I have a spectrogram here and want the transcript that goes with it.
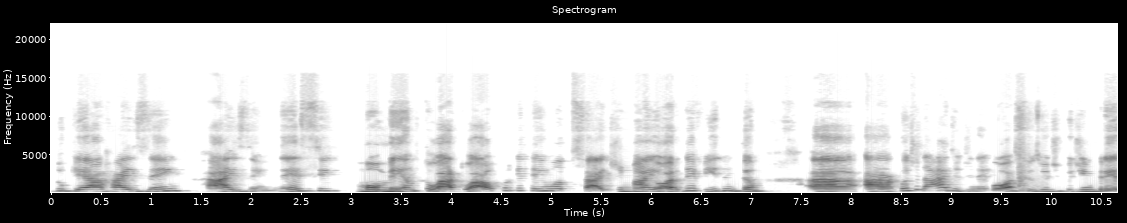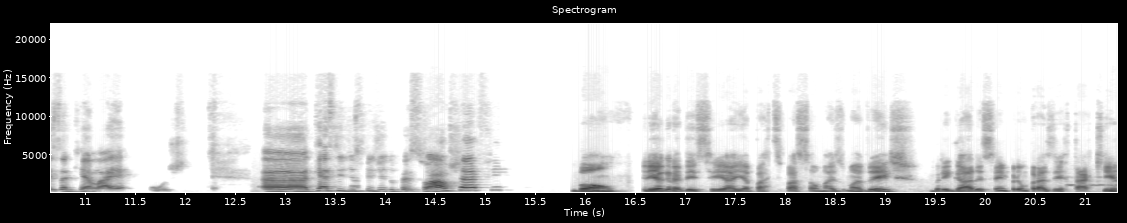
do que a Raizen, Raizen nesse momento atual, porque tem um upside maior devido, então, à, à quantidade de negócios e o tipo de empresa que ela é hoje. Uh, quer se despedir do pessoal, chefe? Bom, queria agradecer aí a participação mais uma vez. Obrigado, é sempre um prazer estar aqui.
